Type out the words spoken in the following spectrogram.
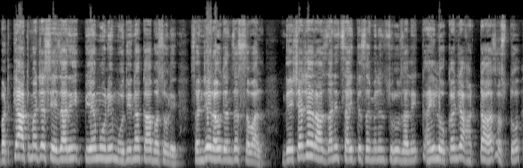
भटक्या आत्माच्या शेजारी पीएमओने मोदींना का बसवले? संजय राऊत यांचा सवाल. देशाच्या राजधानीत साहित्य संमेलन सुरू झाले. काही लोकांच्या हट्टास असतो.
